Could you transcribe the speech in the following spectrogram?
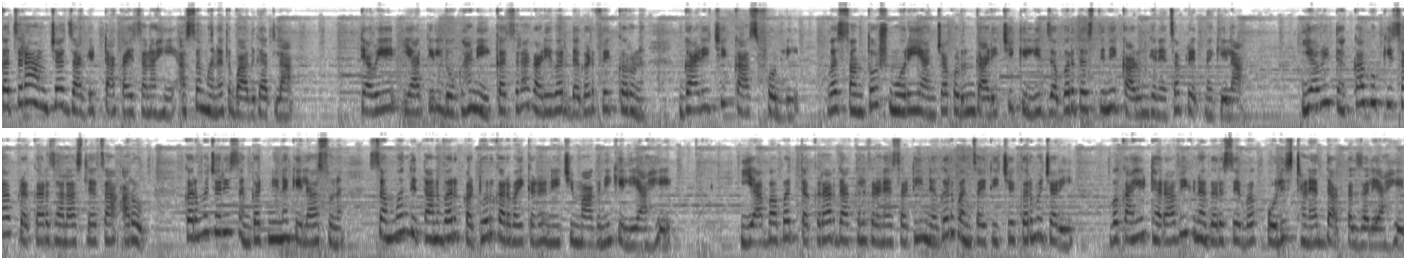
कचरा आमच्या जागेत टाकायचा नाही असं म्हणत वाद घातला. त्यावेळी यातील दोघांनी कचरा गाडीवर दगडफेक करून गाडीची काच फोडली व संतोष मोरे यांच्याकडून गाडीची किल्ली जबरदस्तीने काढून घेण्याचा प्रयत्न केला. यावेळी धक्काबुक्कीचा प्रकार झाला असल्याचा आरोप कर्मचारी संघटनेनं केला असून संबंधितांवर कठोर कारवाई करण्याची मागणी केली आहे. याबाबत तक्रार दाखल करण्यासाठी नगरपंचायतीचे कर्मचारी व काही ठराविक नगरसेवक पोलीस ठाण्यात दाखल झाले आहेत.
